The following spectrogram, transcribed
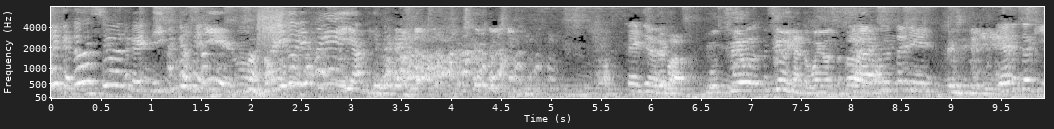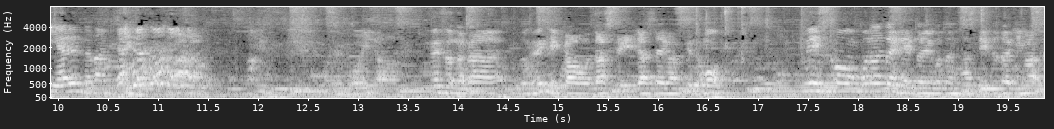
なんかどうしようとか言って行くくせに、もうノリノリ早いやんみたいな。大丈やっぱもう強強いなと思いましたい、そ本当に精神的にやるときやるんだなみたいな。すごいな。で、そんな感じで、ね、結果を出していらっしゃいますけども。で、質問この辺りでということにさせていただきます。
